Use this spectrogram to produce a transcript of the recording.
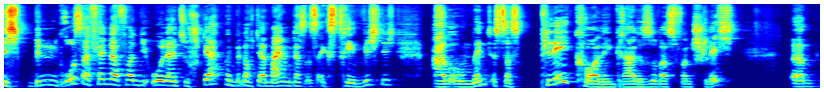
ich bin ein großer Fan davon, die O-Line zu stärken und bin auch der Meinung, das ist extrem wichtig. Aber im Moment ist das Play-Calling gerade sowas von schlecht, ähm,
